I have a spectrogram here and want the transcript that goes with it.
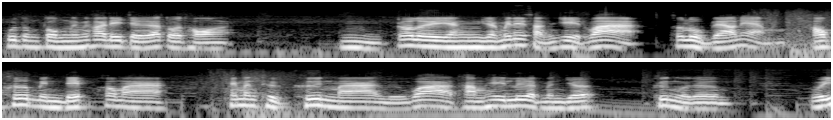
พูดตรงๆเลยไม่ค่อยได้เจอตัวทอง อืมก็เลยยังยังไม่ได้สังเกตว่าสรุปแล้วเนี่ยเขาเพิ่มเป็นเดฟเข้ามา ให้มันถึกขึ้นมาหรือว่าทำให้เลือดมันเยอะขึ้นกว่าเดิม วิ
